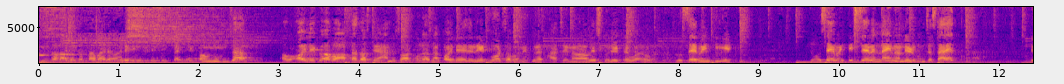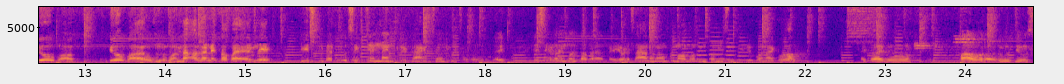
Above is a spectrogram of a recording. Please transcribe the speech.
जुन चलाएको चाहिँ तपाईँले अहिले इन्ट्रोड्युसिङ प्राइसमै पाउनुहुन्छ। अब अहिलेको अब हप्ता दस दिन हाम्रो सर्कुलरमा कहिले रेट बढ्छ भन्ने कुरा थाहा छैन। अब यसको रेट चाहिँ two seventy eight two seventy seven nine hundred हुन्छ सायद। त्यो भयो त्यो भयो हुनुभन्दा अगाडि नै तपाईँहरूले यो स्कुटर टु सिक्सटी नाइन हन्ड्रेडमा हामीसँग लिन सक्नुहुन्छ है। त्यसैको लागि मैले तपाईँहरूलाई एउटा सानो नर्मल इन्फर्मेसन भिडियो बनाएको हो। है तपाईँको पावरहरू जोस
